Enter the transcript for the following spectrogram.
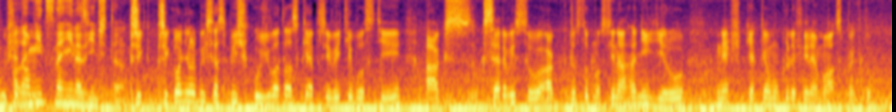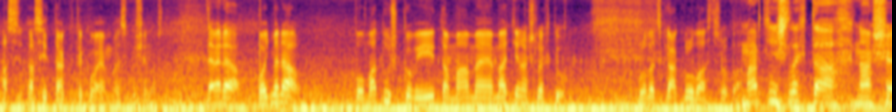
už ale je tam... nic není nezničitelné. Při, přiklonil bych se spíš k uživatelské přivětivosti a k, k servisu a k dostupnosti náhradních dílů, než k jakémukoliv jinému aspektu. Asi, asi tak, taková je moje zkušenost. Jdeme dál. Pojďme dál. Po Matuškovi tam máme Martina Šlechtu. Lovecká kulová střelba. Martin Šlechta, náš uh,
